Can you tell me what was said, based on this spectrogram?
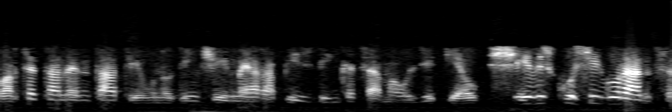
foarte talentat, e unul din cei mai rapizi din cât am auzit eu și cu siguranță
